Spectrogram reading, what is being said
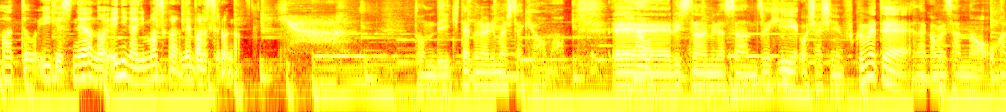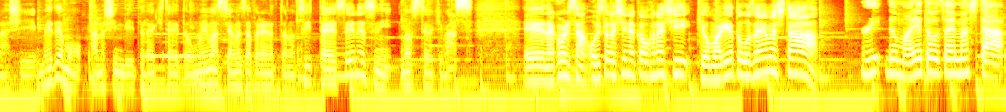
アートいいですねあの絵になりますからねバルセロナ。いや飛んでいきたくなりました今日も、えー、はい、リスナーの皆さんぜひお写真含めて中村さんのお話目でも楽しんでいただきたいと思います。ジャムザプラネットの TwitterSNS に載せておきます、えー、中村さんお忙しい中お話今日もありがとうございました。はいどうもありがとうございました。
